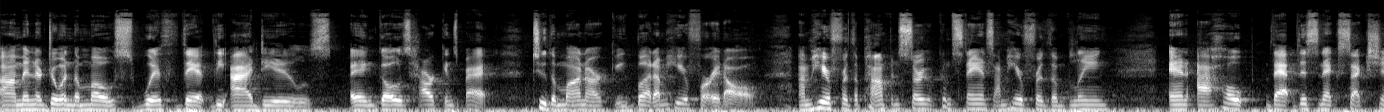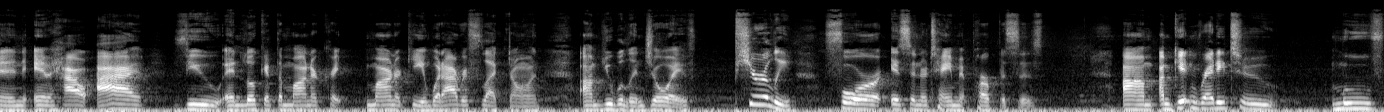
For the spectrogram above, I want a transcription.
um, and are doing the most with their the ideals and goes harkens back to the monarchy. But I'm here for it all. I'm here for the pomp and circumstance. I'm here for the bling, and I hope that this next section and how I view and look at the monarchy, monarchy and what I reflect on, um, you will enjoy purely for its entertainment purposes. Um, I'm getting ready to move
